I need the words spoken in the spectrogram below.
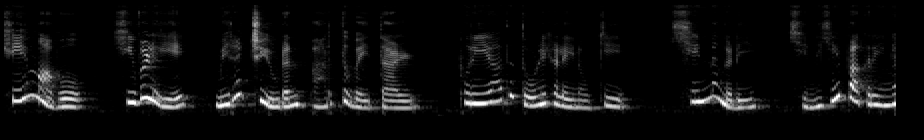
ஹேமாவோ இவளையே மிரட்சியுடன் பார்த்து வைத்தாள். புரியாத தோழிகளை நோக்கி என்னங்கடி என்னையே பார்க்குறீங்க?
